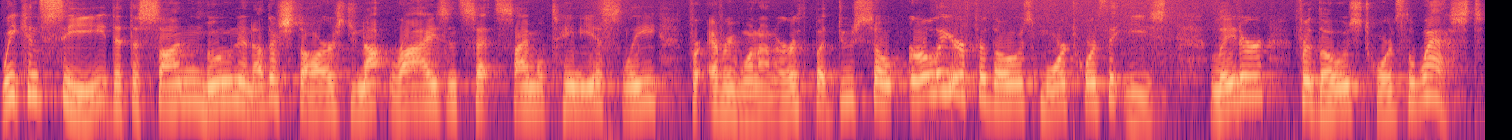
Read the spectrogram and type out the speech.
We can see that the sun, moon, and other stars do not rise and set simultaneously for everyone on earth, but do so earlier for those more towards the east, later for those towards the west.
